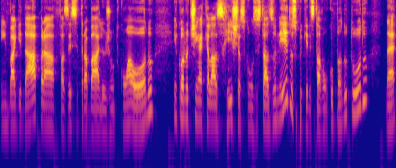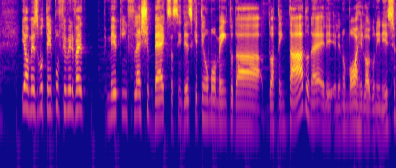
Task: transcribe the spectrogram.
em Bagdá pra fazer esse trabalho junto com a ONU, e quando tinha aquelas rixas com os Estados Unidos, porque eles estavam ocupando tudo, né? E ao mesmo tempo o filme ele vai meio que em flashbacks assim, desde que tem o momento da, do atentado, né? Ele, ele não morre logo no início.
